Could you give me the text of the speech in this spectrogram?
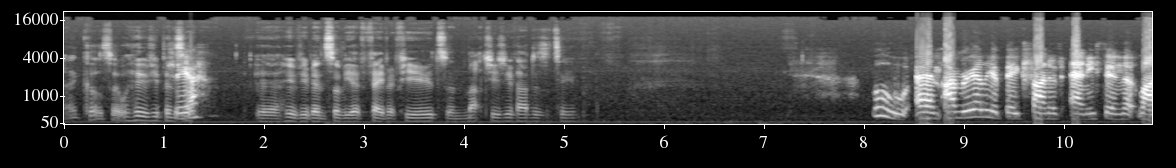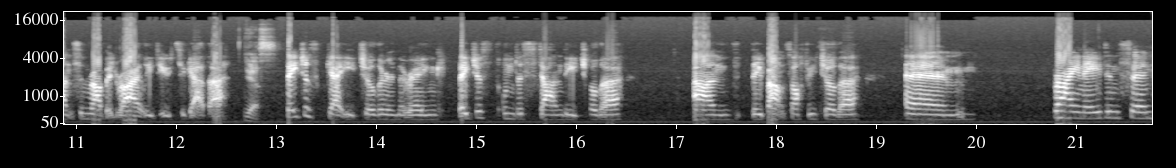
Uh, cool. So who have you been? So yeah, uh, who have you been? Some of your favourite feuds and matches you've had as a team? Oh, um, I'm really a big fan of anything that Lance and Rabbit Riley do together. Yes. they just get each other in the ring. They just understand each other, and they bounce off each other. Um, Brian Aidenson,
